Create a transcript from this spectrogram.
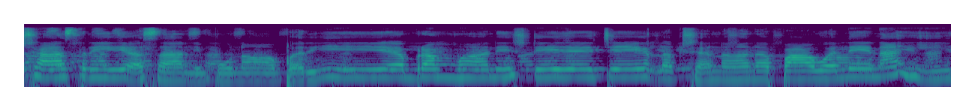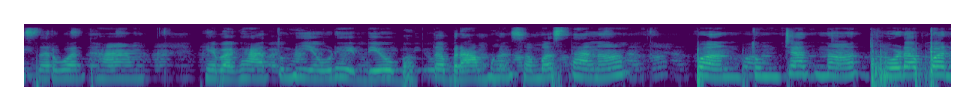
शास्त्री असा निपुण परी ब्रह्मनिष्ठेचे लक्षण न पावले नाही सर्वथा. हे बघा तुम्ही एवढे देवभक्त ब्राह्मण समजता ना? पण तुमच्यातनं थोडं पण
